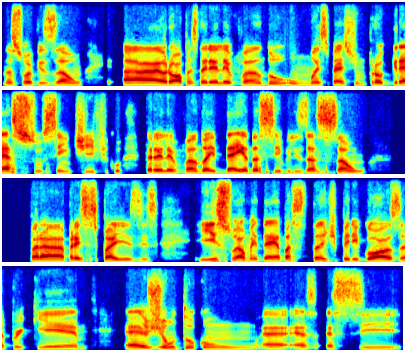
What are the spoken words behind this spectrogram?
na sua visão, a Europa estaria levando uma espécie de um progresso científico, estaria levando a ideia da civilização para esses países. E isso é uma ideia bastante perigosa, porque é, junto com é, esse,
